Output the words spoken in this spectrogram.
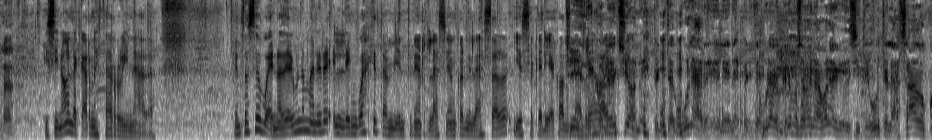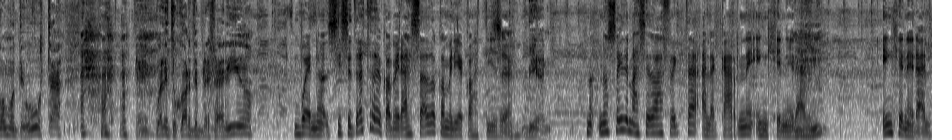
Claro. Y si no, la carne está arruinada. Entonces, bueno, de alguna manera el lenguaje también tiene relación con el asado y eso quería contarles. Sí, conexión, espectacular, Elena, espectacular. Queremos saber ahora que si te gusta el asado, cómo te gusta, ¿eh? cuál es tu corte preferido. Bueno, si se trata de comer asado, comería costilla. Bien. No, soy demasiado afecta a la carne en general. En general.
